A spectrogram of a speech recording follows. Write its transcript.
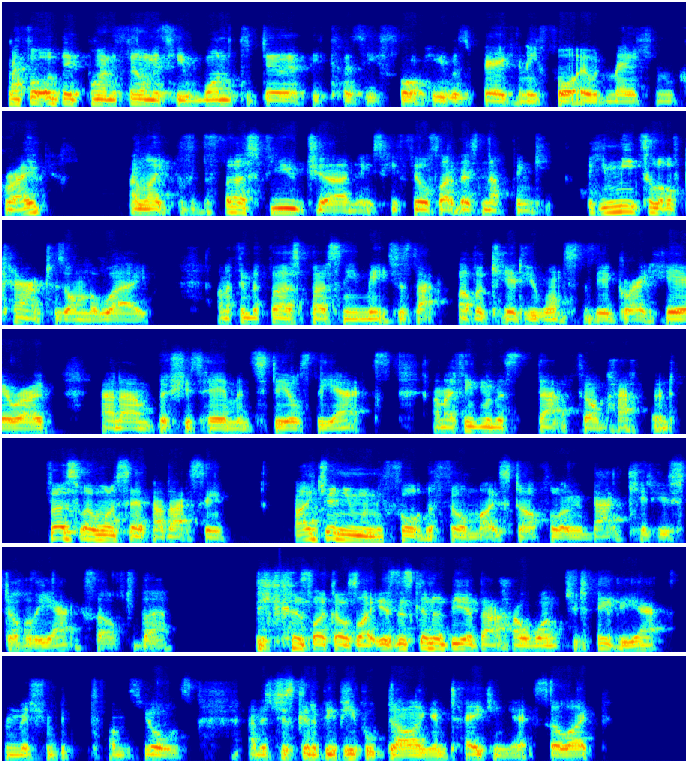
I thought a big point of the film is he wanted to do it because he thought he was big and he thought it would make him great. And like the first few journeys, he feels like there's nothing. He, he meets a lot of characters on the way. And I think the first person he meets is that other kid who wants to be a great hero and ambushes him and steals the axe. And I think when this, that film happened, first I want to say about that scene, I genuinely thought the film might start following that kid who stole the axe after that. Because like I was like, is this going to be about how once you take the axe, the mission becomes yours? And it's just going to be people dying and taking it. So like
